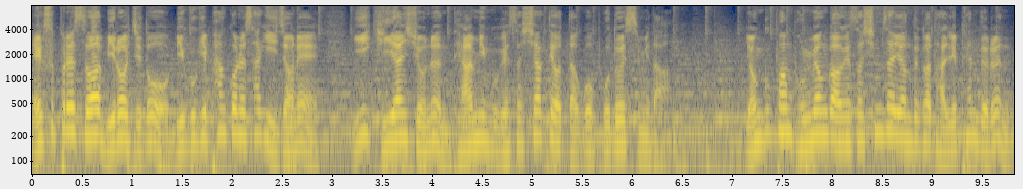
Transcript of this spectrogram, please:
엑스프레스와 미러지도 미국이 판권을 사기 이전에 이 기이한 쇼는 대한민국에서 시작되었다고 보도했습니다. 영국판 복면가왕에서 심사위원들과 달리 팬들은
